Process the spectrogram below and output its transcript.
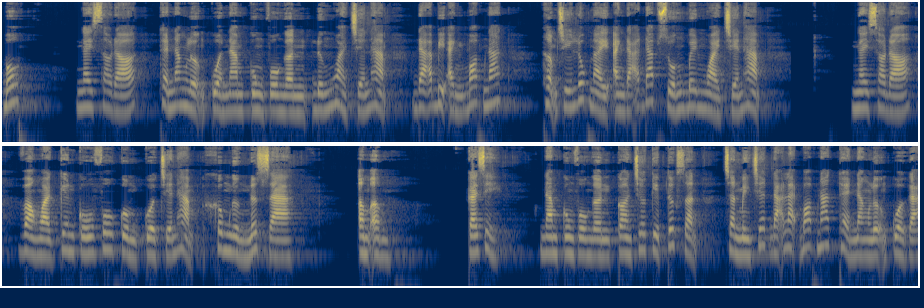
bốp. Ngay sau đó, thể năng lượng của Nam Cung Vô Ngân đứng ngoài chiến hạm đã bị anh bóp nát. Thậm chí lúc này anh đã đáp xuống bên ngoài chiến hạm. Ngay sau đó, vỏ ngoài kiên cố vô cùng của chiến hạm không ngừng nứt ra. Âm âm. Cái gì? Nam Cung Vô Ngân còn chưa kịp tức giận, Trần Minh Chết đã lại bóp nát thể năng lượng của gã.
